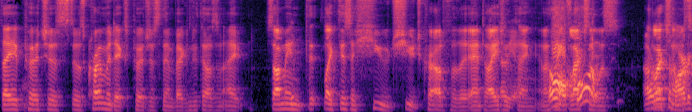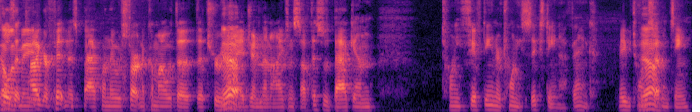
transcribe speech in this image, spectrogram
they purchased it was chromadex purchased them back in 2008 So I mean, th- like, there's a huge, huge crowd for the anti-aging Oh, yeah. thing, and I Oh, think Glaxon was. I read Glaxon some articles at me- Tiger Fitness back when they were starting to come out with the, the True Yeah. And the Niagen stuff. This was back in 2015 or 2016, I think. Maybe 2017.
